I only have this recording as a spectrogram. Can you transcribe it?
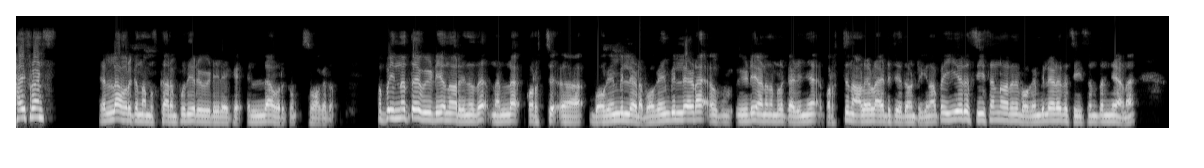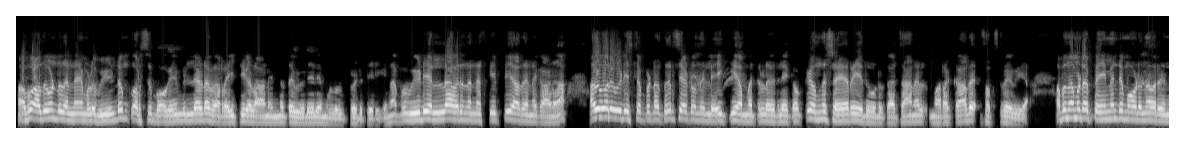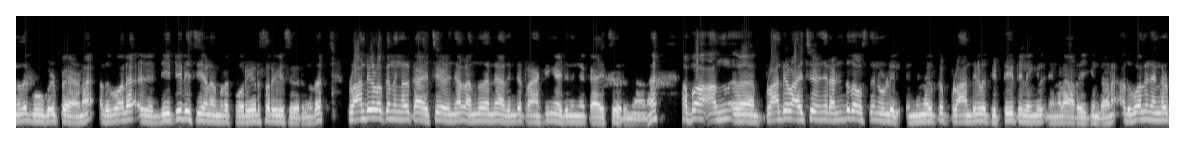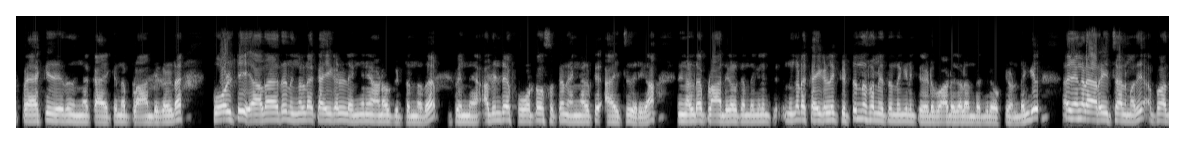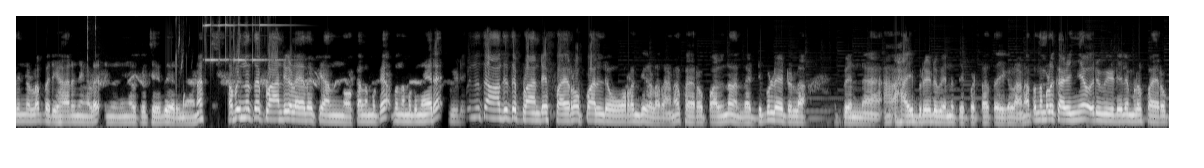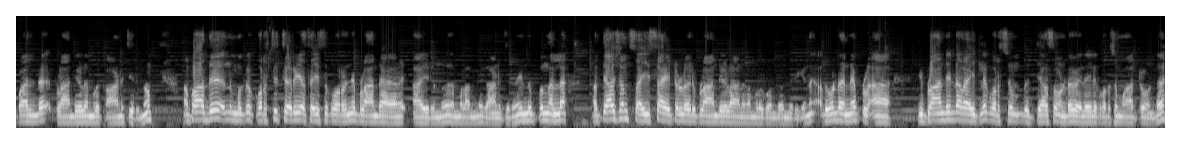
Hi friends എല്ലാവർക്കും നമസ്കാരം. പുതിയൊരു വീഡിയോയിലേക്ക് എല്ലാവർക്കും സ്വാഗതം. അപ്പോൾ ഇന്നത്തെ വീഡിയോ എന്ന് പറയുന്നത് നല്ല കുറച്ച് ബൊഗൈൻബില്ലയുടെ ബൊഗൈൻബില്ലയുടെ വീഡിയോ ആണ് നമ്മൾ കഴിഞ്ഞ കുറച്ച് നാളുകളായിട്ട് ചെയ്തുകൊണ്ടിരിക്കുന്നത് അപ്പോൾ ഈ ഒരു സീസൺ എന്ന് പറയുന്നത് ബൊഗൈൻബില്ലയുടെ ഒരു സീസൺ തന്നെയാണ്. അപ്പോൾ അതുകൊണ്ട് തന്നെ നമ്മൾ വീണ്ടും കുറച്ച് ബൊഗൈൻബില്ലയുടെ വെറൈറ്റികളാണ് ഇന്നത്തെ വീഡിയോയിൽ നമ്മൾ ഉൾപ്പെടുത്തിയിരിക്കുന്നത്. അപ്പോൾ വീഡിയോ എല്ലാവരും തന്നെ സ്കിപ്പ് ചെയ്യാതെ തന്നെ കാണുക. അതുപോലെ വീഡിയോ ഇഷ്ടപ്പെട്ടാൽ തീർച്ചയായിട്ടും ഒന്ന് ലൈക്ക് ചെയ്യുക മറ്റുള്ളവരിലേക്കൊക്കെ ഒന്ന് ഷെയർ ചെയ്ത് കൊടുക്കുക. ചാനൽ മറക്കാതെ സബ്സ്ക്രൈബ് ചെയ്യുക. അപ്പോൾ നമ്മുടെ പേയ്മെന്റ് മോഡ് എന്ന് പറയുന്നത് ഗൂഗിൾ പേ ആണ്. അതുപോലെ ഡി ടി ഡി സി ആണ് നമ്മുടെ കൊറിയർ സർവീസ് വരുന്നത്. പ്ലാന്റുകളൊക്കെ നിങ്ങൾക്ക് അയച്ചു കഴിഞ്ഞാൽ അന്ന് തന്നെ അതിന്റെ ട്രാക്കിംഗ് ഐ ഡി നിങ്ങൾക്ക് അയച്ചു തരുന്നതാണ്. അപ്പോൾ അന്ന് പ്ലാന്റുകൾ അയച്ചു കഴിഞ്ഞ് രണ്ട് ദിവസത്തിനുള്ളിൽ നിങ്ങൾക്ക് പ്ലാന്റുകൾ കിട്ടിയിട്ടില്ലെങ്കിൽ ഞങ്ങളെ അറിയിക്കേണ്ടതാണ്. അതുപോലെ ഞങ്ങൾ പാക്ക് ചെയ്ത് നിങ്ങൾക്ക് അയക്കുന്ന പ്ലാന്റുകളുടെ ക്വാളിറ്റി അതായത് നിങ്ങളുടെ കൈകളിൽ എങ്ങനെയാണോ കിട്ടുന്നത് പിന്നെ അതിന്റെ ഫോട്ടോസൊക്കെ ഞങ്ങൾക്ക് അയച്ചു തരിക. നിങ്ങളുടെ പ്ലാന്റുകൾക്ക് എന്തെങ്കിലും നിങ്ങളുടെ കൈകളിൽ കിട്ടുന്ന സമയത്ത് എന്തെങ്കിലും കേടുപാടുകൾ എന്തെങ്കിലും ഒക്കെ ഉണ്ടെങ്കിൽ അത് ഞങ്ങളെ അറിയിച്ചാൽ മതി. അപ്പോൾ അതിനുള്ള പരിഹാരം ഞങ്ങൾ നിങ്ങൾക്ക് ചെയ്തു തരുന്നതാണ്. അപ്പോൾ ഇന്നത്തെ പ്ലാന്റുകൾ ഏതൊക്കെയാണെന്ന് നോക്കാം നമുക്ക്. അപ്പോൾ നമുക്ക് നേരെ വീഡിയോ ഇന്നത്തെ ആദ്യത്തെ പ്ലാന്റ് ഫൈറോപ്പാലിന്റെ ഓറഞ്ച് കളറാണ് ഫൈറോപ്പാലിന്റെ നല്ല അടിപൊളിയായിട്ടുള്ള പിന്നെ ഹൈബ്രിഡ് വിനത്തിൽപ്പെട്ട തൈകളാണ്. അപ്പോൾ നമ്മൾ കഴിഞ്ഞ ഒരു വീഡിയോയിൽ നമ്മൾ ഫയറോപ്പാലിന്റെ പ്ലാന്റുകൾ നമ്മൾ കാണിച്ചിരുന്നു. അപ്പോൾ അത് നമുക്ക് കുറച്ച് ചെറിയ സൈസ് കുറഞ്ഞ പ്ലാന്റ് ആയിരുന്നു നമ്മൾ അന്ന് കാണിച്ചിരുന്നത്. ഇന്നിപ്പോൾ നല്ല അത്യാവശ്യം സൈസ് ആയിട്ടുള്ള ഒരു പ്ലാന്റുകളാണ് നമ്മൾ കൊണ്ടുവന്നിരിക്കുന്നത്. അതുകൊണ്ട് തന്നെ ഈ പ്ലാന്റിന്റെ റേറ്റിൽ കുറച്ചും വ്യത്യാസമുണ്ട് വിലയിൽ കുറച്ച് മാറ്റമുണ്ട്.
